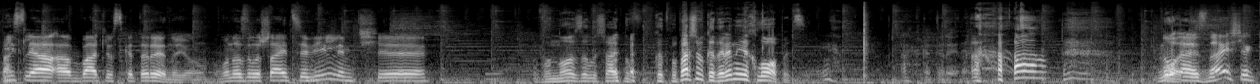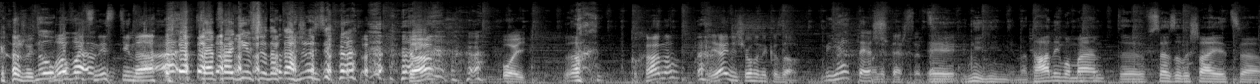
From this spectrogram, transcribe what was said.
Так. Після е, батлів з Катериною воно залишається вільним чи. Воно залишає. Ну, по-перше, в Катерини є хлопець. Ах, Катерина. Ну, От. е, знаєш, як кажуть, Ну, хлопець бува- не стіна. Це про дівчину кажуть. Та? Ой. Кохана, я нічого не казав. Я теж. мене теж серце. Е, ні, ні, ні. На даний момент е, все залишається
